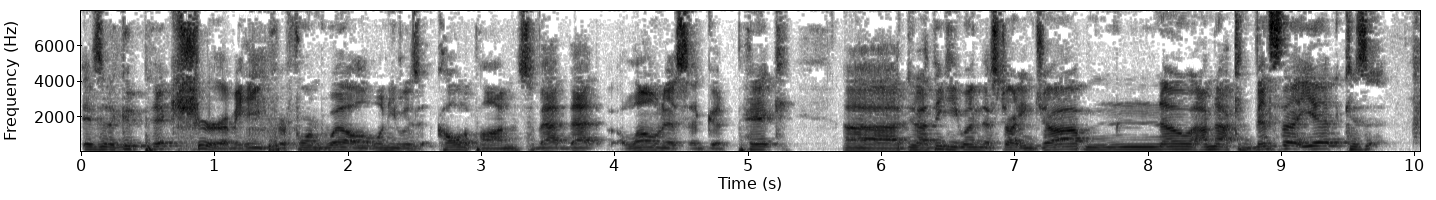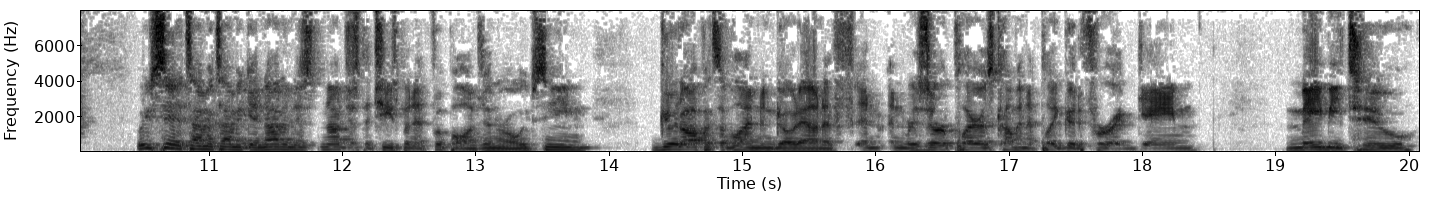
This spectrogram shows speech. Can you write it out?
is it a good pick? Sure. I mean, he performed well when he was called upon, so that that alone is a good pick. Uh, do I think he won the starting job? No, I'm not convinced that yet because we've seen it time and time again. Not in just not just the Chiefs, but in football in general. We've seen good offensive linemen go down and, and, and reserve players come in and play good for a game, maybe two.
